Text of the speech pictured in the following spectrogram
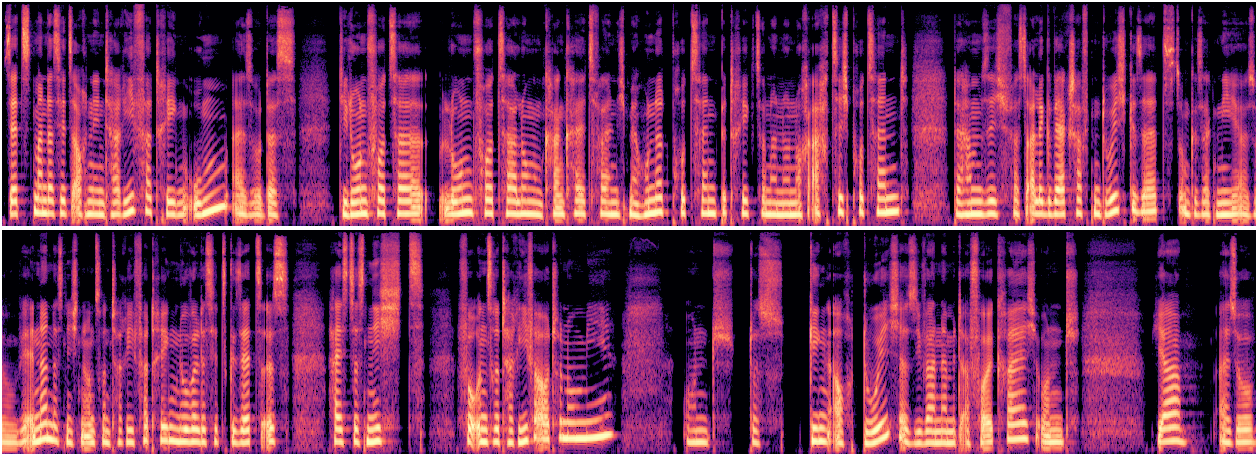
setzt man das jetzt auch in den Tarifverträgen um, also dass die Lohnfortzahl Lohnfortzahlung im Krankheitsfall nicht mehr 100 Prozent beträgt, sondern nur noch 80 Prozent. Da haben sich fast alle Gewerkschaften durchgesetzt und gesagt, nee, also wir ändern das nicht in unseren Tarifverträgen. Nur weil das jetzt Gesetz ist, heißt das nichts für unsere Tarifautonomie. Und das ging auch durch, also sie waren damit erfolgreich und ja, also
